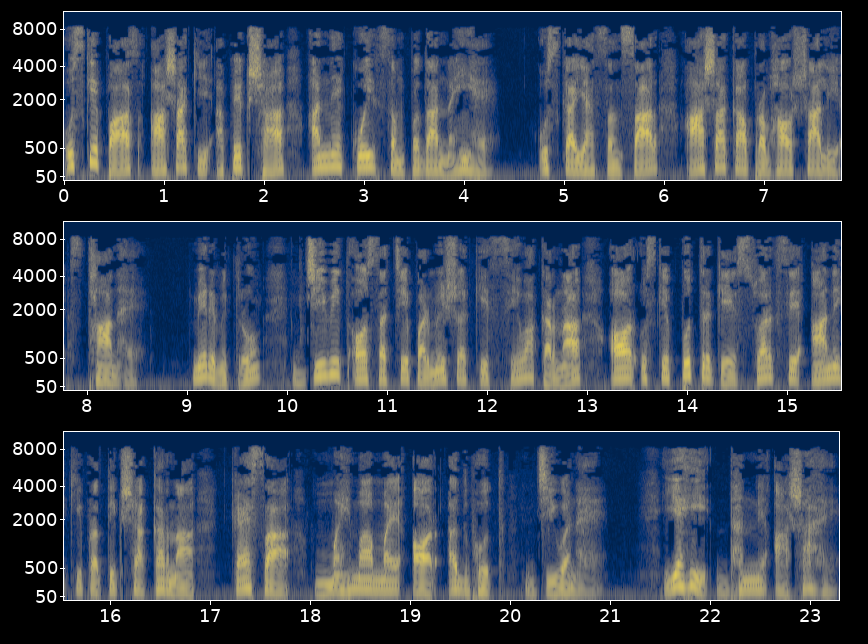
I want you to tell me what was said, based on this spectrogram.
उसके पास आशा की अपेक्षा अन्य कोई संपदा नहीं है। उसका यह संसार आशा का प्रभावशाली स्थान है। मेरे मित्रों, जीवित और सच्चे परमेश्वर की सेवा करना और उसके पुत्र के स्वर्ग से आने की प्रतीक्षा करना कैसा महिमामय और अद्भुत जीवन है। यही धन्य आशा है।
